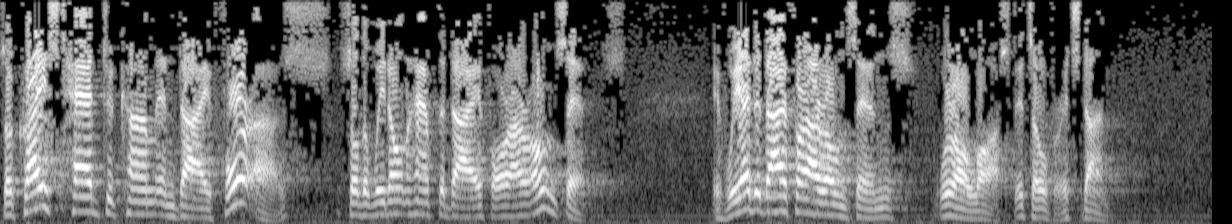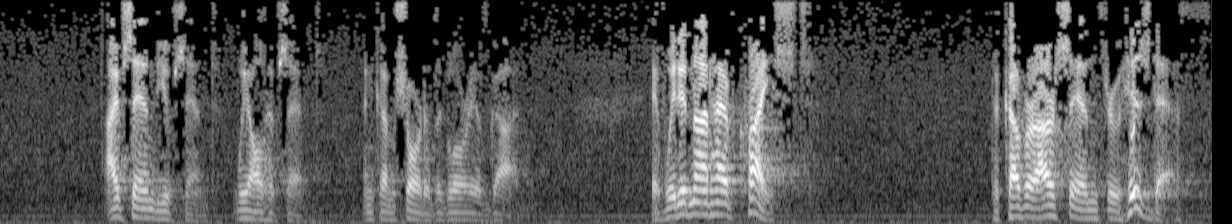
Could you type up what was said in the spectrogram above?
So Christ had to come and die for us so that we don't have to die for our own sins. If we had to die for our own sins, we're all lost. It's over. It's done. I've sinned, you've sinned. We all have sinned and come short of the glory of God. If we did not have Christ to cover our sin through His death,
